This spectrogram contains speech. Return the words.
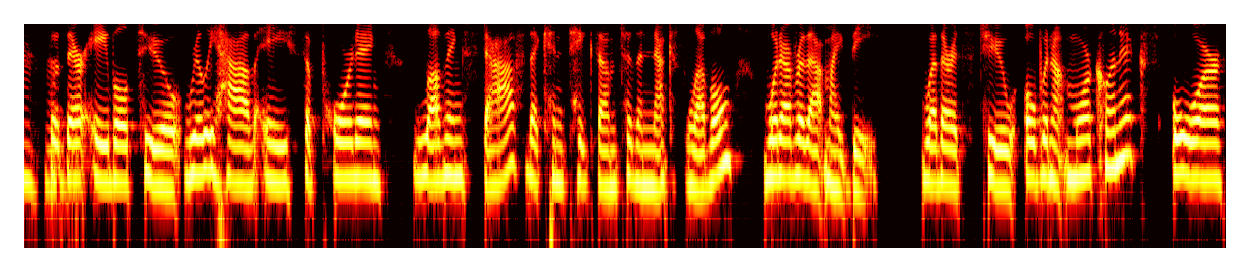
Mm-hmm. So they're able to really have a supporting, loving staff that can take them to the next level, whatever that might be. Whether it's to open up more clinics or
